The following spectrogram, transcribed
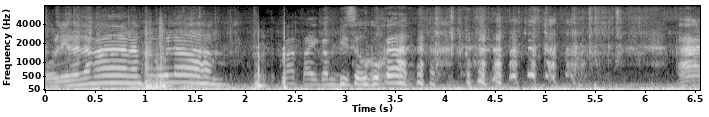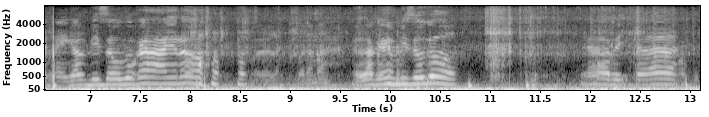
Uli na naman ang pangulam. Patay kang bisugo ka. Patay kang bisugo ka. Ayan o. Wala pa naman. Laki ang bisugo. Yari ka. Mo.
